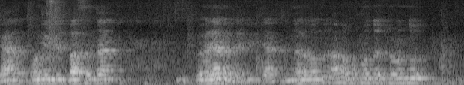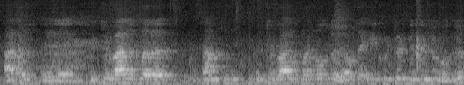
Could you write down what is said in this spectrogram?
yani konuyu biz basından öğrenememeliyiz. Yani bunların olduğu ama bu konuda sorumlu artık e, kültür varlıkları Samsun Kültür Varlıkları mı oluyor yoksa İl Kültür Müdürlüğü mü oluyor?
